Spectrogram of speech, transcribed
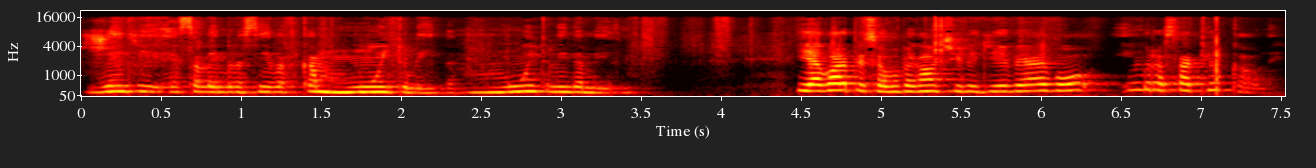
Gente, essa lembrancinha vai ficar muito linda, muito linda mesmo. E agora, pessoal, eu vou pegar uma tira de EVA e vou engrossar aqui o caule.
